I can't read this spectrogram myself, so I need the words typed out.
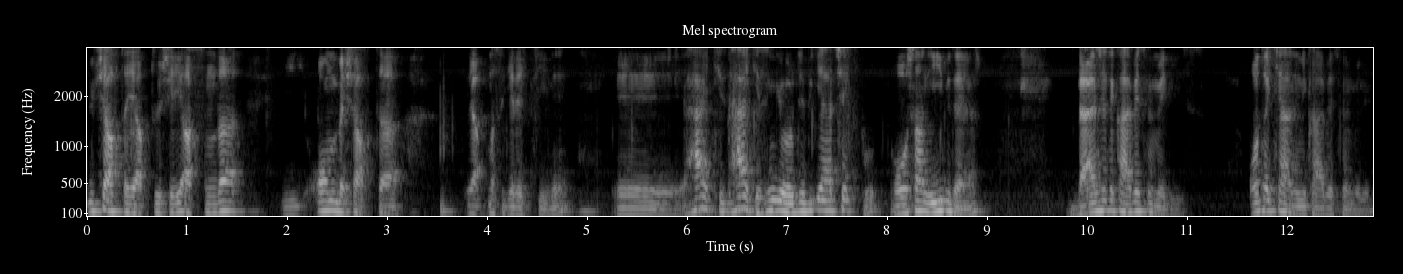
3 hafta yaptığı şeyi aslında 15 hafta yapması gerektiğini e, herkes, herkesin gördüğü bir gerçek bu. Oğuzhan iyi bir değer. Bence de kaybetmemeliyiz. O da kendini kaybetmemeli.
